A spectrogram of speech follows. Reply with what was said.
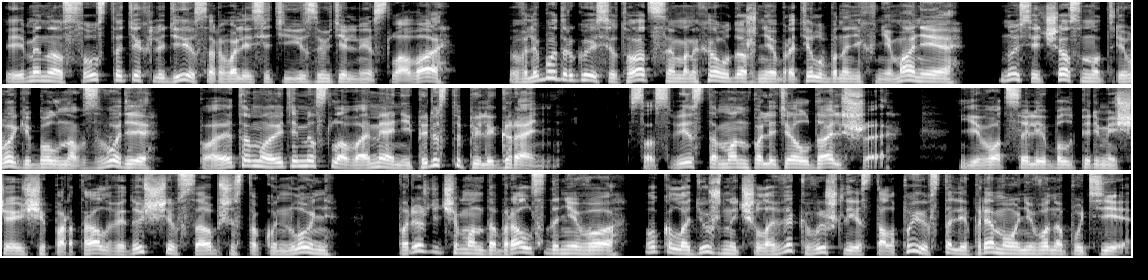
Именно с уст этих людей сорвались эти язвительные слова. В любой другой ситуации Манхау даже не обратил бы на них внимания, но сейчас он на тревоге был на взводе, Поэтому этими словами они переступили грань. Со свистом он полетел дальше. Его целью был перемещающий портал, ведущий в сообщество Кунь-Лунь. Прежде чем он добрался до него, около дюжины человек вышли из толпы и встали прямо у него на пути.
